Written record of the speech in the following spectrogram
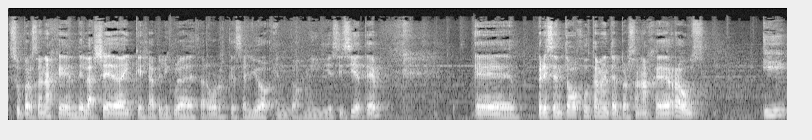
su personaje en The Last Jedi, que es la película de Star Wars que salió en 2017, eh, presentó justamente el personaje de Rose y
